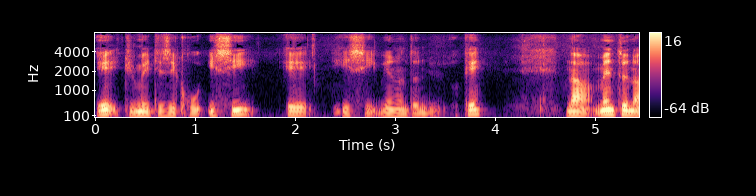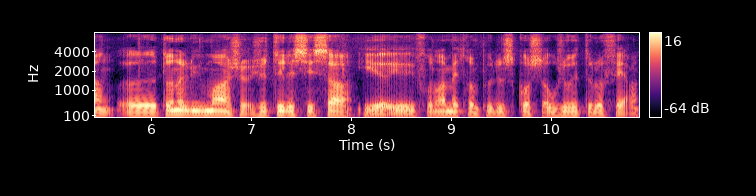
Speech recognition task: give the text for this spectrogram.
Et tu mets tes écrous ici et ici, bien entendu. Ok? Maintenant, euh, ton allumage, je t'ai laissé ça. Euh, il faudra mettre un peu de scotch là où je vais te le faire.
